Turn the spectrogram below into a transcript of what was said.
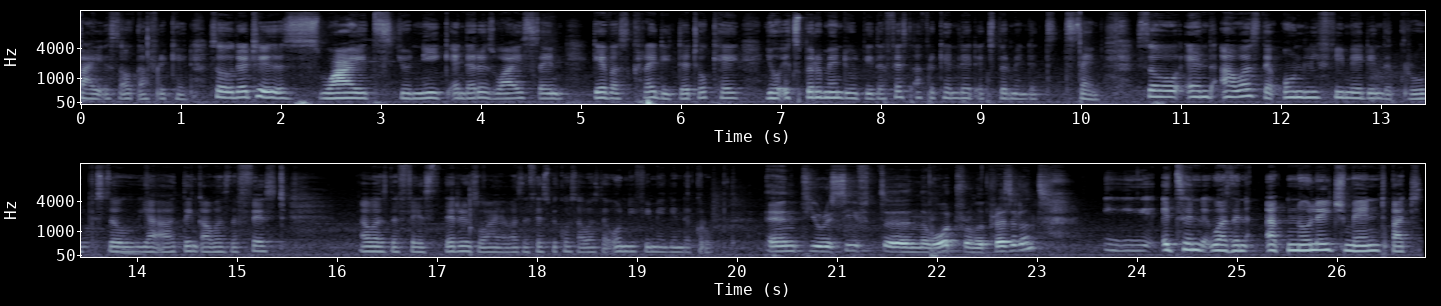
by a south african so that is why it's unique and that is why CERN gave us credit that okay your experiment will be the first african led experiment at CERN so and i was the only female in the group so yeah i think i was the first I was the first. That is why I was the first because I was the only female in the group. And you received an award from the president? It's an, it was an acknowledgement, but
